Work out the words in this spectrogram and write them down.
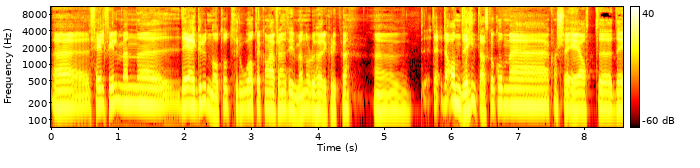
Eh, feil film, men eh, det er grunner til å tro at det kan være fra den filmen når du hører klippet. Eh, Det, det andre hintet jeg skal komme med, kanskje, er at eh, det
